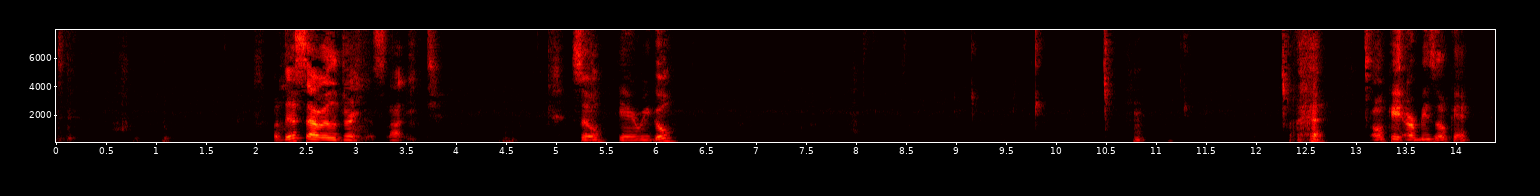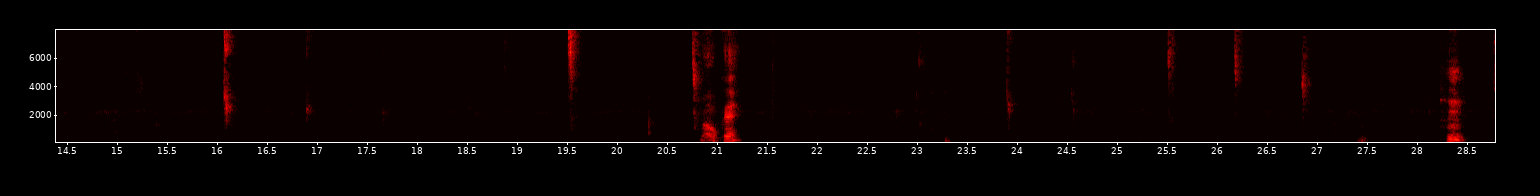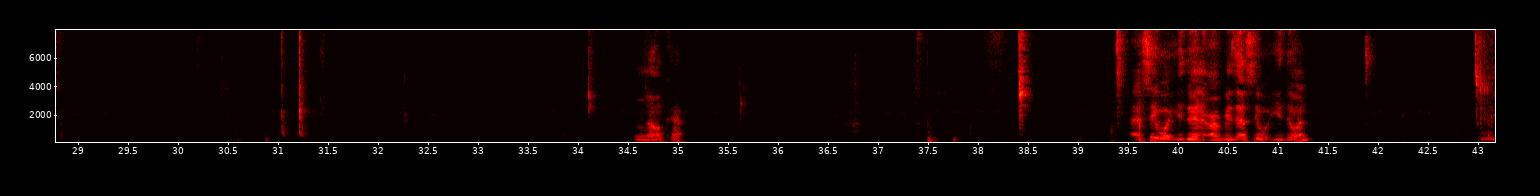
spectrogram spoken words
But this I will drink this, not eat. So here we go. Hmm. okay, Arby's okay. Okay. Hmm. Okay. I see what you're doing, Arby's. I see what you're doing.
